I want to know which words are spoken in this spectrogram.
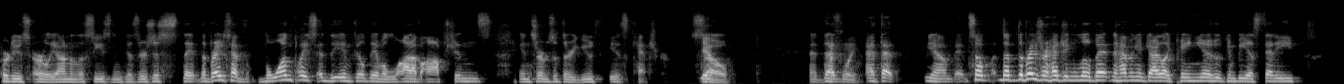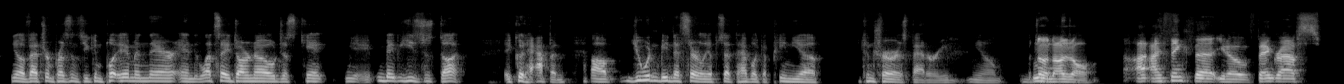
produce early on in the season. Because there's just they, the Braves have the one place in the infield they have a lot of options in terms of their youth is catcher. So at that Definitely. at that you know, so the, the Braves are hedging a little bit and having a guy like Pena who can be a steady, you know, veteran presence. You can put him in there, and let's say d'Arnaud just can't. Maybe he's just done. It could happen. Uh, you wouldn't be necessarily upset to have like a Pena Contreras battery, you know. No, not at all. I, I think that you know Fangraphs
